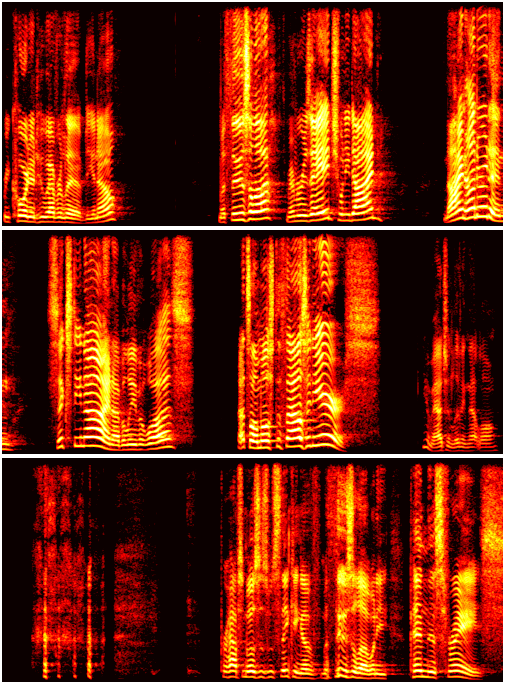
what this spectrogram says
recorded who ever lived? Do you know? Methuselah, remember his age when he died? 969, I believe it was. That's almost a thousand years. Can you imagine living that long? Perhaps Moses was thinking of Methuselah when he penned this phrase.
